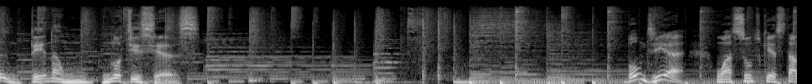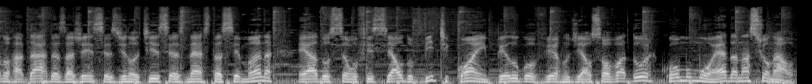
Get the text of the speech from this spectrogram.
Antena 1 Notícias. Bom dia! Um assunto que está no radar das agências de notícias nesta semana é a adoção oficial do Bitcoin pelo governo de El Salvador como moeda nacional.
